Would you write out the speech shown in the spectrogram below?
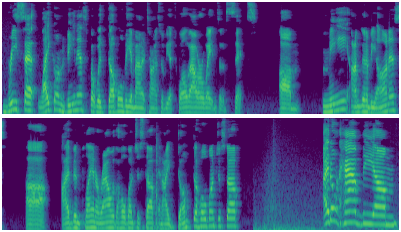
reset like on Venus, but with double the amount of time. So it'll be a 12 hour wait instead of six. Um, me, I'm gonna be honest. Uh, I've been playing around with a whole bunch of stuff, and I dumped a whole bunch of stuff. I don't have the um.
